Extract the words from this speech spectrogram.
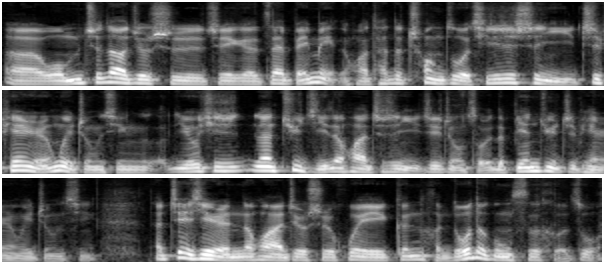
呃，我们知道就是这个在北美的话，它的创作其实是以制片人为中心，尤其是那剧集的话，就是以这种所谓的编剧制片人为中心。那这些人的话，就是会跟很多的公司合作。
